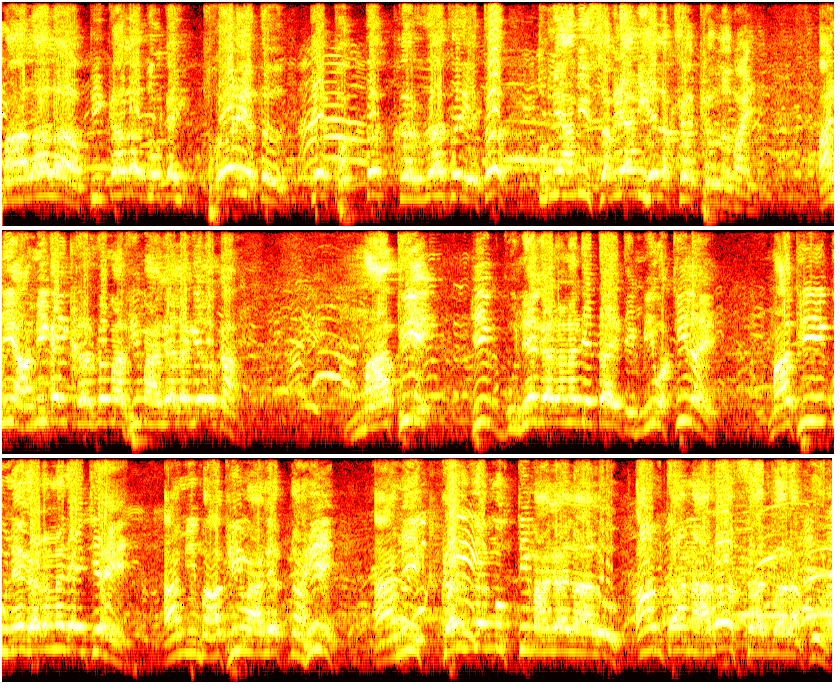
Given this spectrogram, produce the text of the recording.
मालाला पिकाला जो काही फळ येतं ते फक्त कर्जाचं येतं. तुम्ही आम्ही सगळ्यांनी हे लक्षात ठेवलं पाहिजे. आणि आम्ही काही कर्जमाफी मागायला गेलो का? माफी ही गुन्हेगारांना देता येते मी वकील आहे. माफी ही गुन्हेगारांना द्यायची आहे. आम्ही माफी मागत नाही. आम्ही कर्ज मुक्ती मागायला आलो. आमचा नारा सातबारा कोरा.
